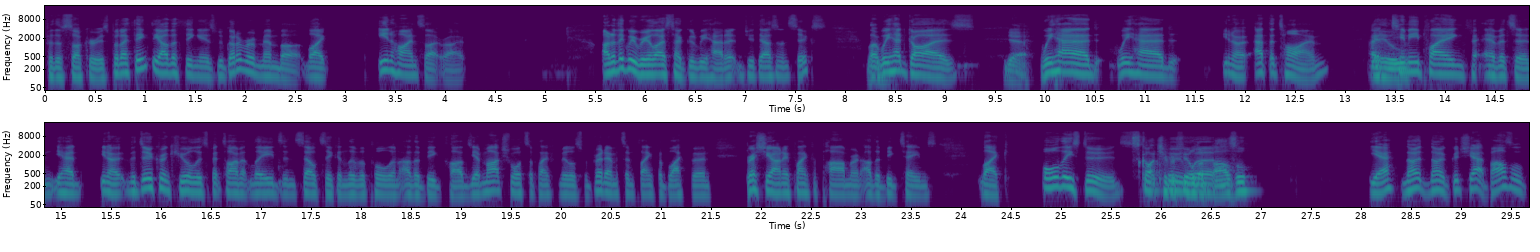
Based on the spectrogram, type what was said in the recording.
for the Socceroos. But I think the other thing is we've got to remember, like in hindsight, right? I don't think we realized how good we had it in 2006. Like we mm. had guys, Yeah. we had we had, you know, at the time, Timmy playing for Everton. You had, you know, Viduka and Kewell who spent time at Leeds and Celtic and Liverpool and other big clubs. You had Mark Schwarzer playing for Middlesbrough, Brett Emerton playing for Blackburn, Bresciano playing for Parma and other big teams. Like all these dudes. Scott Chipperfield at Basel. Yeah, no, no, good shout. Basel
